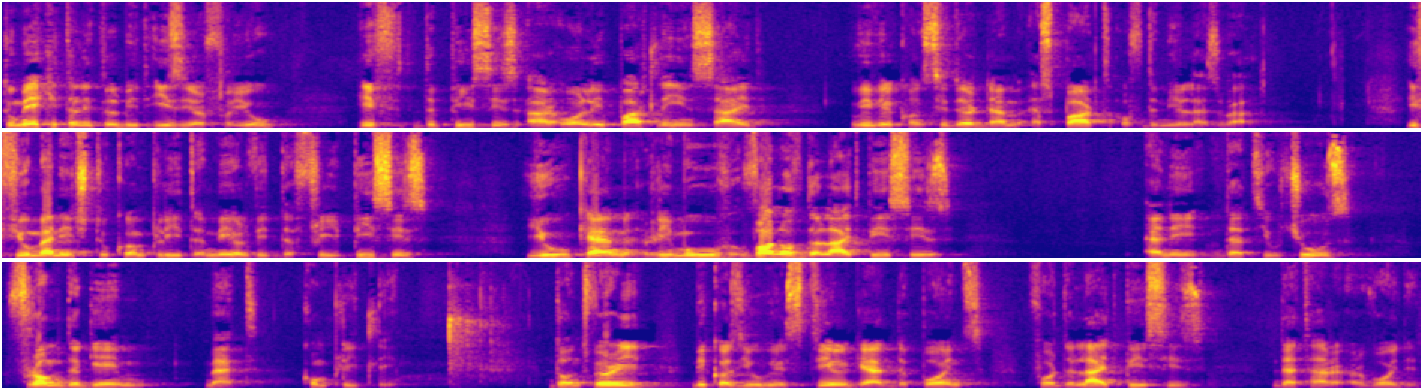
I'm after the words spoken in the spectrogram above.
To make it a little bit easier for you, if the pieces are only partly inside, we will consider them as part of the mill as well. If you manage to complete a mill with the three pieces, you can remove one of the light pieces, any that you choose, from the game mat completely. Don't worry, because you will still get the points for the light pieces that are avoided.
